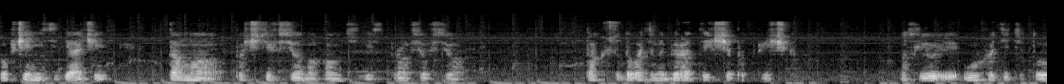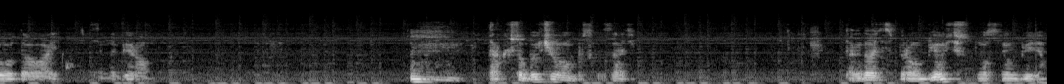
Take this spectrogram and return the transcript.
Вообще не сидячий. Там а, почти все на аккаунте есть. Прям все-все. Так что давайте набирать 1000 подписчиков. Если вы хотите, то давайте наберем. Так, чтобы еще вам сказать. Так, давайте сперва убьемся, чтобы нас не убили.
